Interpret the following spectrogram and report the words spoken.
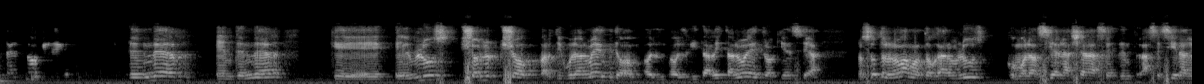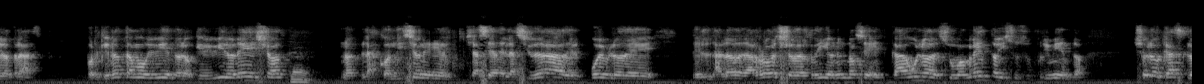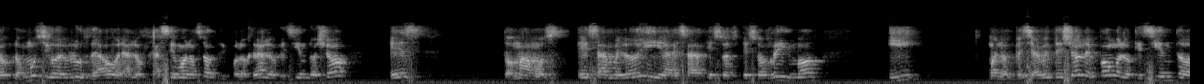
entender, entender que el blues, yo, yo particularmente, o, o el, o el guitarrista nuestro, quien sea, nosotros no vamos a tocar blues como lo hacían allá hace, hace 100 años atrás, porque no estamos viviendo lo que vivieron ellos, Claro. no- las condiciones, ya sea de la ciudad, del pueblo, de, del, al lado del arroyo, del río, no, no sé, cada uno en su momento y su sufrimiento. Yo lo que hace, lo- los músicos de blues de ahora, lo que hacemos nosotros, y por lo general lo que siento yo, es tomamos esa melodía, esa- esos, esos ritmos, y bueno, especialmente yo le pongo lo que siento,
